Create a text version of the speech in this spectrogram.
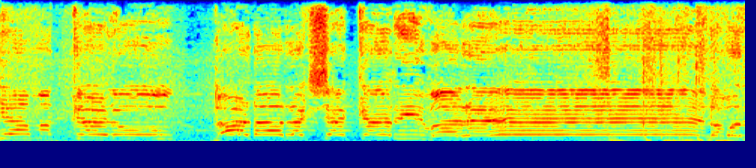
ಪ್ರಿಯ ಮಕ್ಕಳು ನಾಡ ರಕ್ಷಕರಿವರೇ ನವನ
